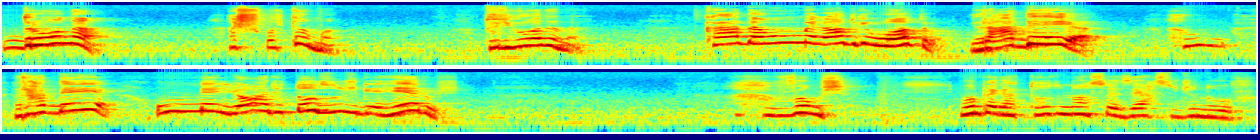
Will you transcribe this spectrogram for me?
Drona, Ashwatthama, Duryodhana, cada um melhor do que o outro. Radeya, Radeia, o melhor de todos os guerreiros. Vamos, vamos pegar todo o nosso exército de novo.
